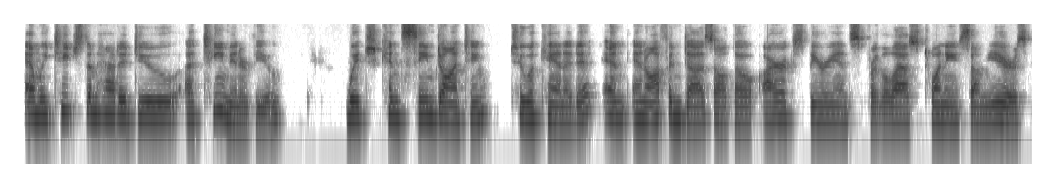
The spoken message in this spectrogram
And we teach them how to do a team interview, which can seem daunting to a candidate and, and often does, although our experience for the last 20 some years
